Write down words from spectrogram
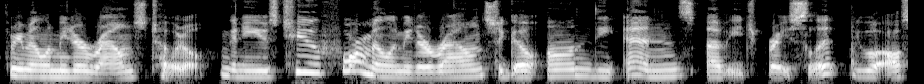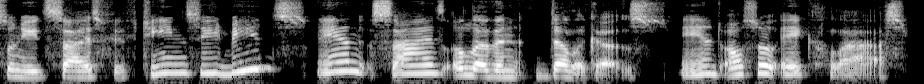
3 millimeter rounds total. I'm going to use two 4 millimeter rounds to go on the ends of each bracelet. You will also need size 15 seed beads and size 11 delicas and also a clasp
